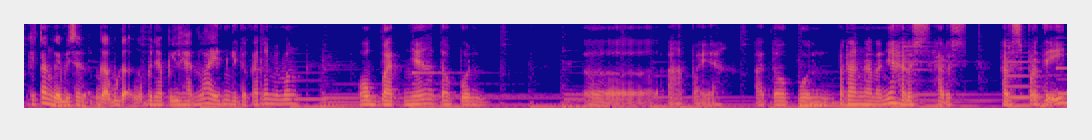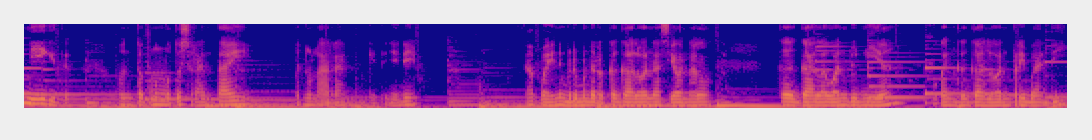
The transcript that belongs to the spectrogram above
kita nggak bisa nggak nggak punya pilihan lain gitu. Karena memang obatnya ataupun uh, apa ya ataupun penanganannya harus harus harus seperti ini gitu. Untuk memutus rantai penularan gitu. Jadi apa ini benar-benar kegalauan nasional kegalauan dunia bukan kegalauan pribadi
